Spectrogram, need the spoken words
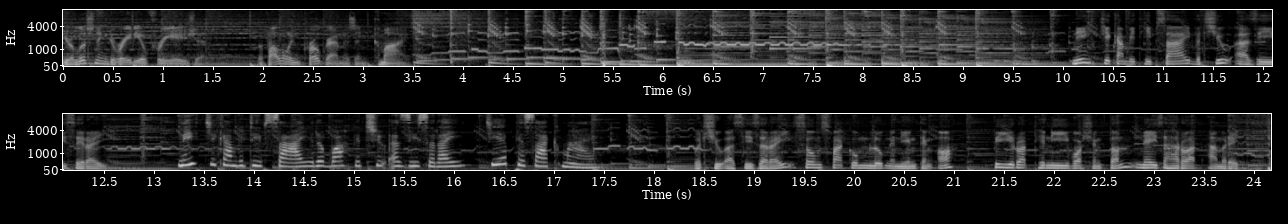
You're listening to Radio Free Asia. The following program is in Khmer. Nǐ ជាកម្មវិធីផ្សាយ Vuthu Azizi Serai នេះជាកម្មវិធីផ្សាយរបស់ Vuthu Azizi Serai ជាភាសាខ្មែរ Vuthu Azizi Serai សូមស្វាគមន៍លោកអ្នកនាងទាំងអស់ពីរដ្ឋធានី Washington នៃសហរដ្ឋអាមេរិក។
